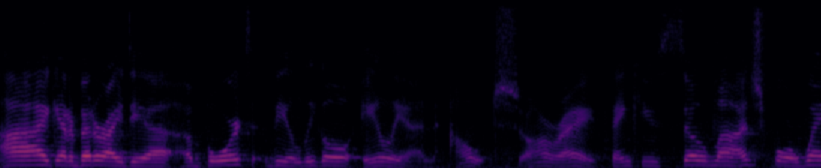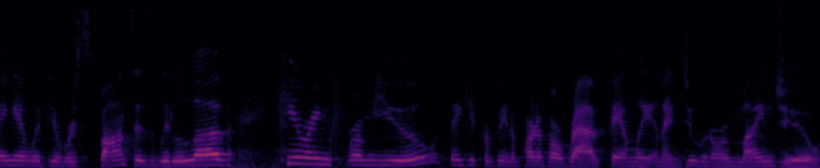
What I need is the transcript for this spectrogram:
I get a better idea. Abort the illegal alien. Ouch. All right. Thank you so much for weighing in with your responses. We love hearing from you. Thank you for being a part of our RAV family. And I do want to remind you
